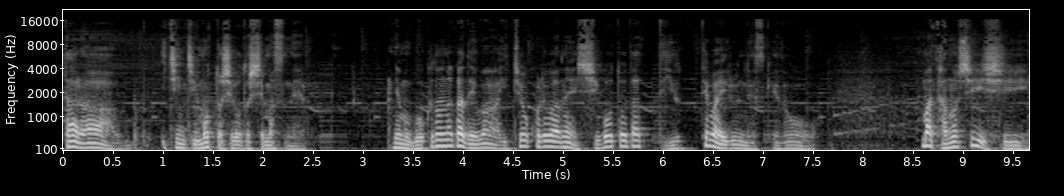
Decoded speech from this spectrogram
たら一日もっと仕事してますね。でも僕の中では一応これはね仕事だって言ってはいるんですけどまあ楽しいし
